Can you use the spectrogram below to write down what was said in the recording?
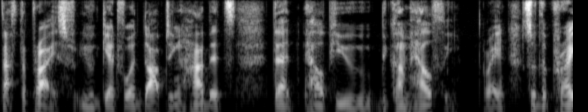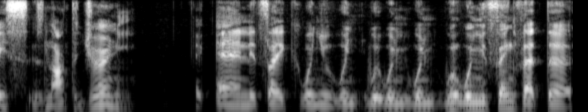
that's the price you get for adopting habits that help you become healthy right? So the price is not the journey and it's like when you when when when when you think that the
